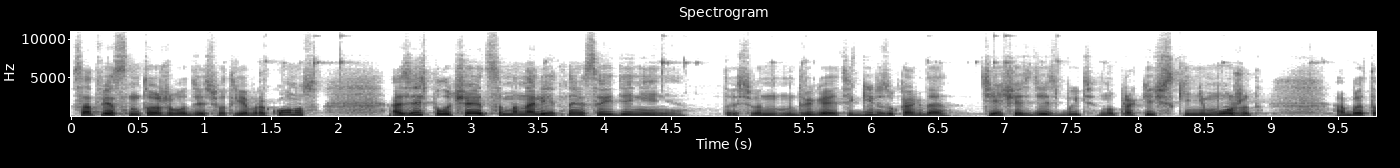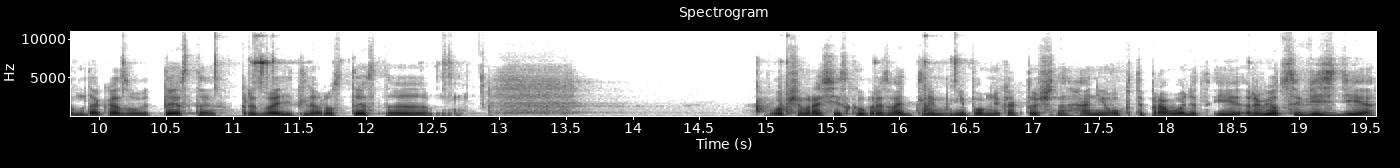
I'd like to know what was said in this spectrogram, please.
Соответственно, тоже вот здесь вот евроконус, а здесь получается монолитное соединение. То есть вы надвигаете гильзу, когда течи здесь быть ну, практически не может. Об этом доказывают тесты производителя Ростест. Э, в общем, российского производителя, не помню как точно, они опыты проводят, и рвется везде,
